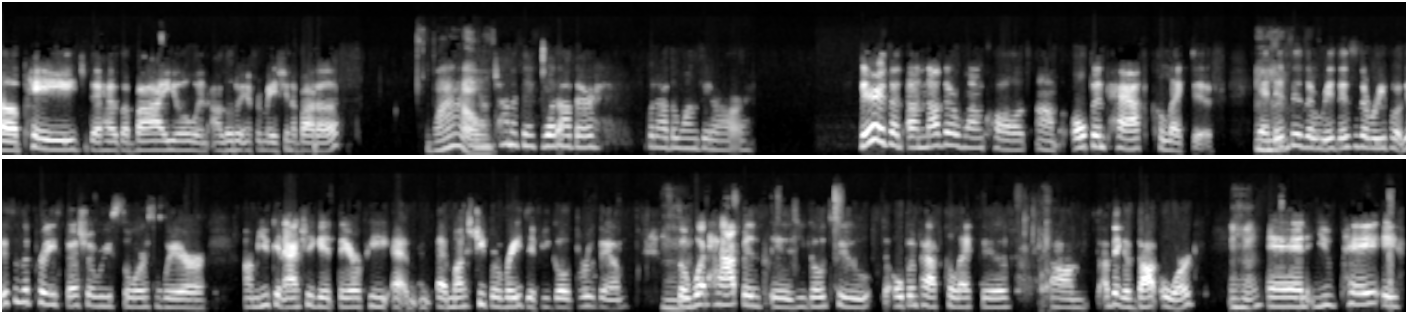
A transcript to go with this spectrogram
a page that has a bio and a little information about us. And Wow. I'm trying to think what other what other ones there are. There is a, another one called um, Open Path Collective, and Mhm. this is a this is a repo this is a pretty special resource where um, you can actually get therapy at at much cheaper rates if you go through them. So Mhm. what happens is you go to the Open Path Collective, um, I think it's dot .org, Mhm. and you pay a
